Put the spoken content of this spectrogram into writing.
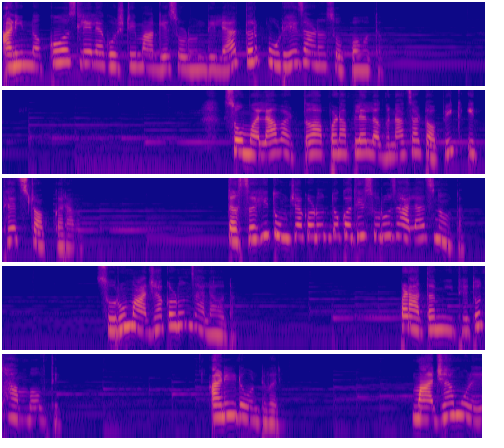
आणि नको असलेल्या गोष्टी मागे सोडून दिल्या तर पुढे जाणं सोपं होतं. सो मला वाटतं आपण आपल्या लग्नाचा टॉपिक इथेच स्टॉप करावा. तसंही तुमच्याकडून तो कधी सुरू झालाच नव्हता. सुरू माझ्याकडून झाला होता. पण आता मी इथे तो थांबवते. आणि डोंट वरी माझ्यामुळे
